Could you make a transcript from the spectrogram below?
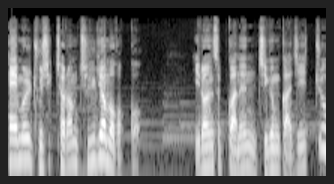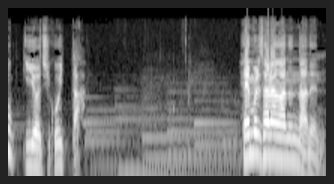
햄을 주식처럼 즐겨 먹었고 이런 습관은 지금까지 쭉 이어지고 있다. 햄을 사랑하는 나는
